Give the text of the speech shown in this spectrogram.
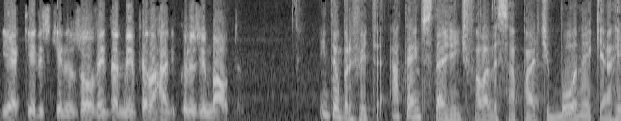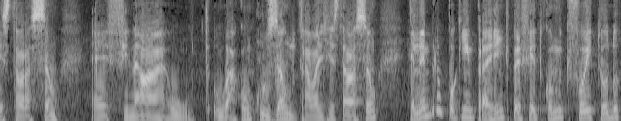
e aqueles que nos ouvem também pela Rádio Cruz de Malta. Então, prefeito, até antes da gente falar dessa parte boa, né, que é a restauração é, final, a, a, conclusão do trabalho de restauração, relembra um pouquinho para a gente, prefeito, como que foi todo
